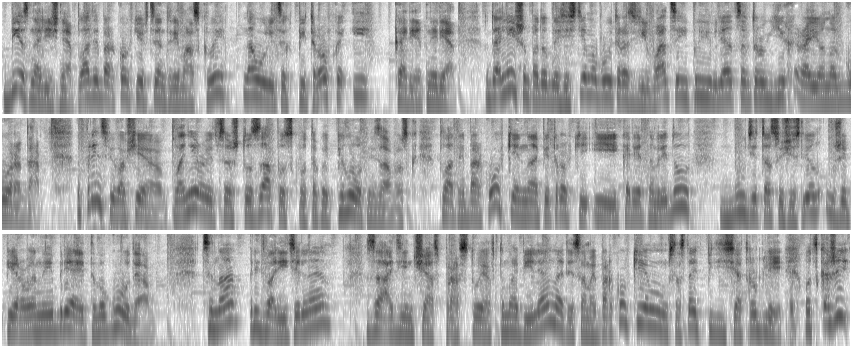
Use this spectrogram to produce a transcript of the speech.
без наличной оплаты парковки в центре Москвы, на улицах Петровка и Каретный ряд. В дальнейшем подобная система будет развиваться и появляться в других районах города. В принципе, вообще планируется, что запуск, вот такой пилотный запуск платной парковки на Петровке и Каретном ряду будет осуществлен уже 1 ноября этого года. Цена предварительная за один час простой автомобиля на этой самой парковке составит 50 рублей. Вот скажи,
